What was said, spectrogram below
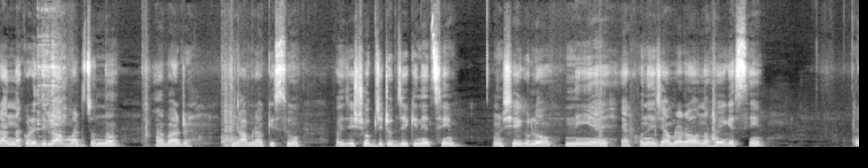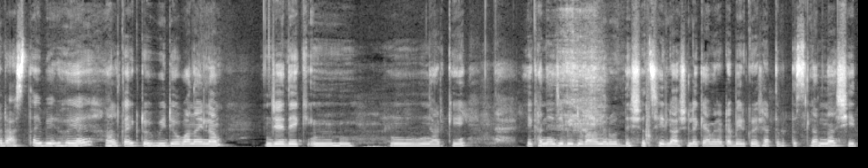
রান্না করে দিল আমার জন্য। আবার আমরাও কিছু ওই যে সবজি টবজি কিনেছি, সেগুলো নিয়ে এখন এই যে আমরা রওনা হয়ে গেছি। রাস্তায় বের হয়ে হালকা একটু ভিডিও বানাইলাম। যে দেখি আর কি, এখানে যে ভিডিও বানানোর উদ্দেশ্য ছিল, আসলে ক্যামেরাটা বের করে সারতে পারতেছিলাম না। শীত,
